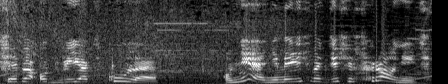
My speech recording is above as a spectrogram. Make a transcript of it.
Trzeba odbijać kule. O nie, nie mieliśmy gdzie się schronić.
